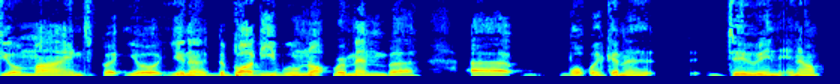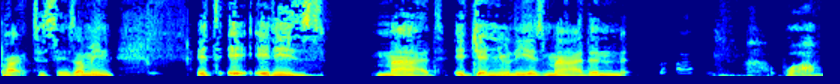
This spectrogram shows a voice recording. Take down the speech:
your mind, but your, you know, the body will not remember, uh, what we're going to do in, in our practices. I mean, it, it, it is mad. It genuinely is mad. And well,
